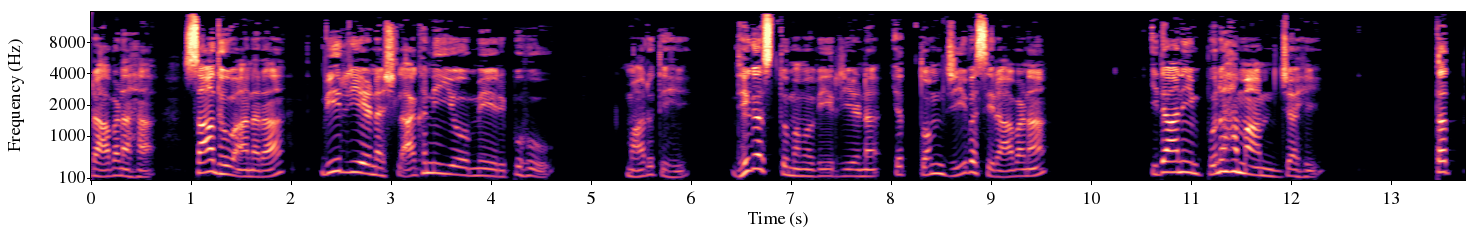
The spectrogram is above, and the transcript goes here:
रावणः साधु वानरा वीर्येण श्लाघनीयो मे रिपुः। मारुतिः धिगस्तु मम वीर्येण यत्त्वम् जीवसि रावण। इदानीम् पुनः माम् जहि। तत्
